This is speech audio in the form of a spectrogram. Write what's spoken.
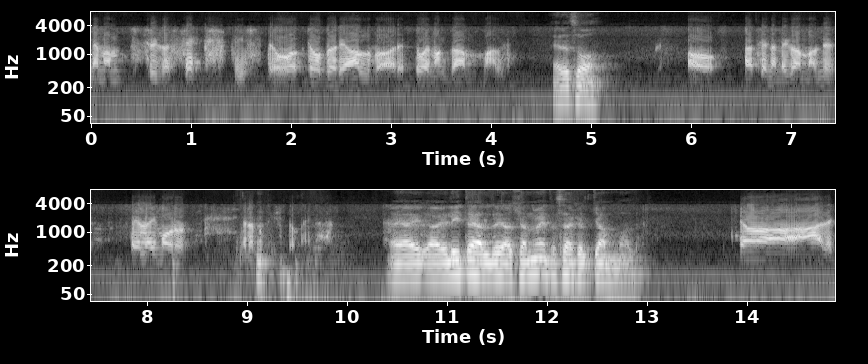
När man fyller 60, då, då börjar allvaret. Då är man gammal. Är det så? Ja, jag känner mig gammal nu. Eller imorgon. Eller på tisdag jag, jag är lite äldre, jag känner mig inte särskilt gammal. Ja, det,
